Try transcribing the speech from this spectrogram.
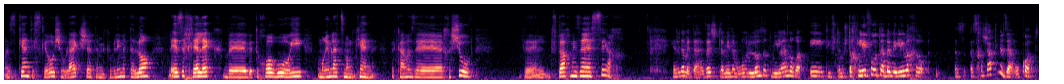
אז כן, תזכרו שאולי כשאתם מקבלים את הלא, לאיזה חלק בתוכו הוא או היא אומרים לעצמם כן, וכמה זה חשוב. ולפתוח מזה שיח. יש גם את זה שתמיד אמרו, לא זאת מילה נוראית, תחליפו אותה במילים אחרות. אז, אז חשבתי על זה ארוכות.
